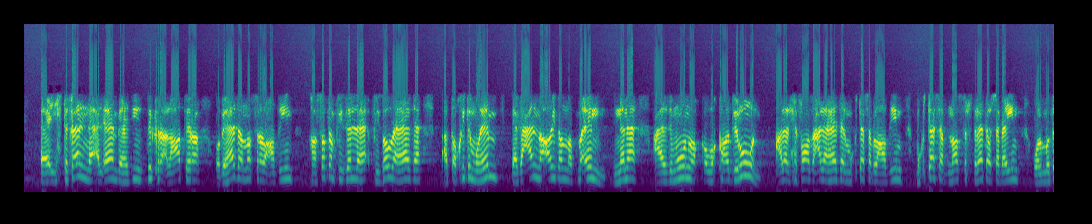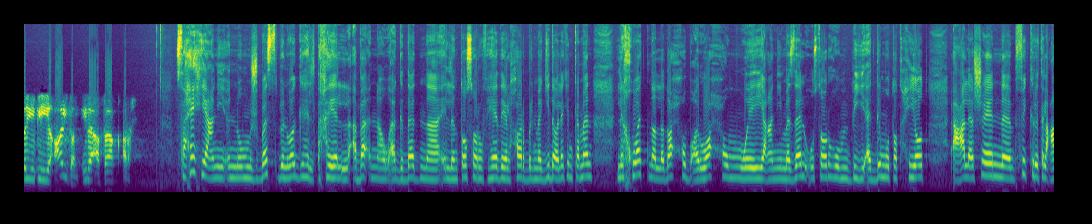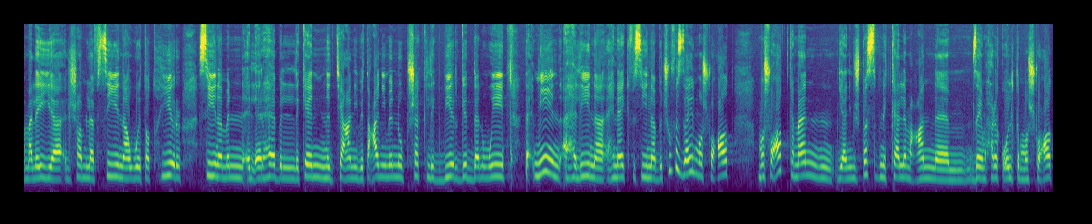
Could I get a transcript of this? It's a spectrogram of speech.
احتفالنا الآن بهذه الذكرى العاطرة وبهذا النصر العظيم خاصة في ظل في ظل هذا التوقيت المهم. يجعلنا أيضا نطمئن أننا عازمون وقادرون على الحفاظ على هذا المكتسب العظيم مكتسب نصر 73 والمضي به أيضا إلى آفاق أرحم صحيح يعني إنه مش بس بنوجه التحيه لآبائنا وأجدادنا اللي انتصروا في هذه الحرب المجيدة ولكن كمان لإخواتنا اللي ضحوا بأرواحهم ويعني ما زال أسرهم بيقدموا تضحيات علشان فكرة العملية الشاملة في سينا وتطهير سينا من الإرهاب اللي كانت يعني بتعاني منه بشكل كبير جدا وتأمين أهالينا هناك في سينا. بتشوف إزاي المشروعات مشروعات كمان يعني مش بس بنتكلم عن زي ما حضرتك قلت مشروعات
